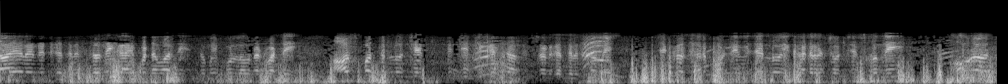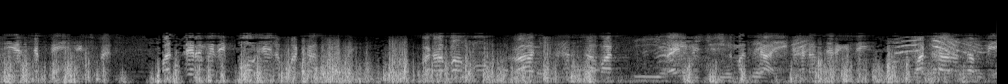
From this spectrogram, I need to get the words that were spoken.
గాయాలైనట్టుగా తెలుస్తుంది. గాయపడ్డ వారిని సమీపంలో ఉన్నటువంటి ఆసుపత్రిలో చేర్పించి చికిత్స అందిస్తున్నట్టుగా తెలుస్తుంది చక్రధర్పూర్ డివిజన్లో ఈ ఘటన చోటు చేసుకుంది. Howrah CSMT express. పద్దెనిమిది బోగీలు పట్టాల్సింది తప్పాయి. బడాబాబు రాజ్ హర్సావాడ్ రైల్వే స్టేషన్ మధ్య ఈ ఘటన జరిగింది. పట్టాలు తప్పి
